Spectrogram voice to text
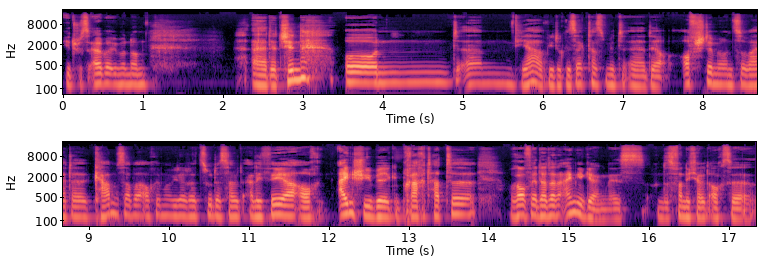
Idris Elba übernommen äh, der Chin. Und ähm, ja, wie du gesagt hast, mit äh, der Off-Stimme und so weiter, kam es aber auch immer wieder dazu, dass halt Alithea auch Einschübe gebracht hatte, worauf er da dann eingegangen ist. Und das fand ich halt auch sehr,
